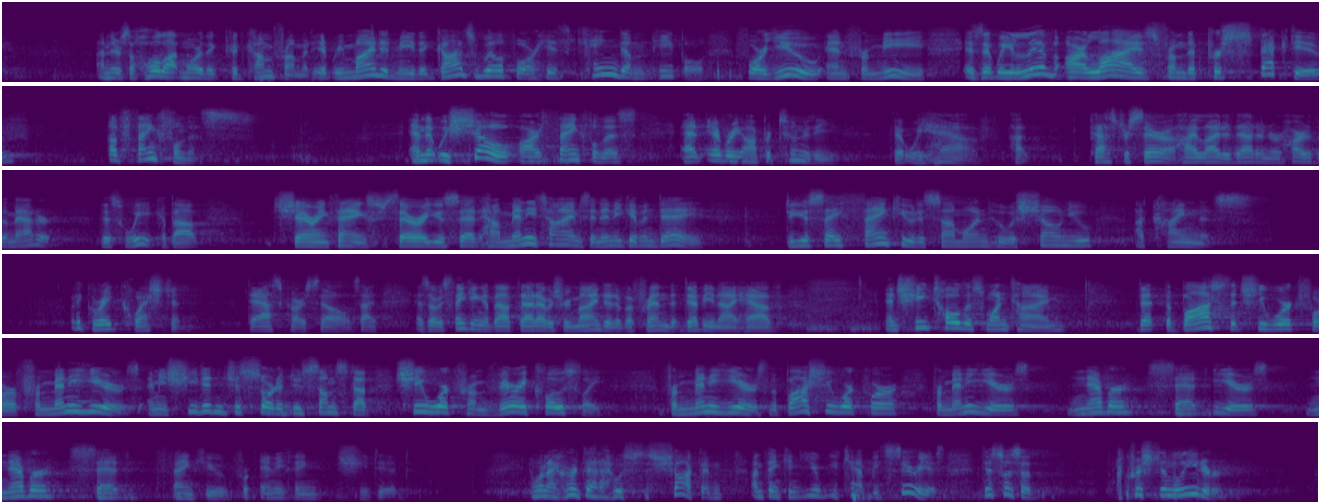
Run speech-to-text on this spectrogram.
and there's a whole lot more that could come from it. It reminded me that God's will for his kingdom people, for you and for me, is that we live our lives from the perspective of thankfulness. And that we show our thankfulness at every opportunity that we have. Uh, Pastor Sara highlighted that in her Heart of the Matter this week about sharing thanks. Sara, you said, How many times in any given day do you say thank you to someone who has shown you a kindness? What a great question to ask ourselves. I, as I was thinking about that, I was reminded of a friend that Debbie and I have, and she told us one time that the boss that she worked for for many years, I mean, she didn't just sort of do some stuff, she worked for him very closely for many years. The boss she worked for for many years never said, years, never said thank you for anything she did. And when I heard that, I was just shocked. I'm, I'm thinking, you, you can't be serious. This was a, a Christian leader,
